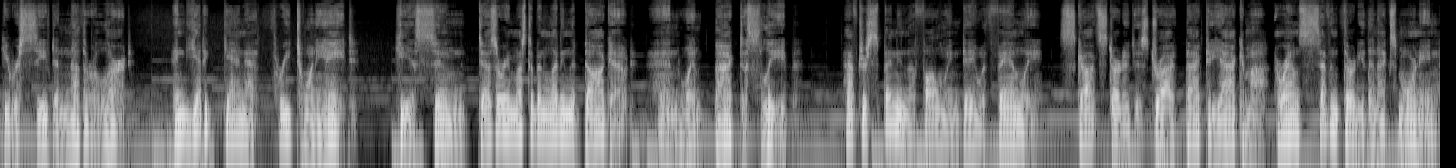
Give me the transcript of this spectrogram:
he received another alert, and yet again at 3:28. He assumed Desiree must have been letting the dog out and went back to sleep. After spending the following day with family, Scott started his drive back to Yakima around 7:30 the next morning.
